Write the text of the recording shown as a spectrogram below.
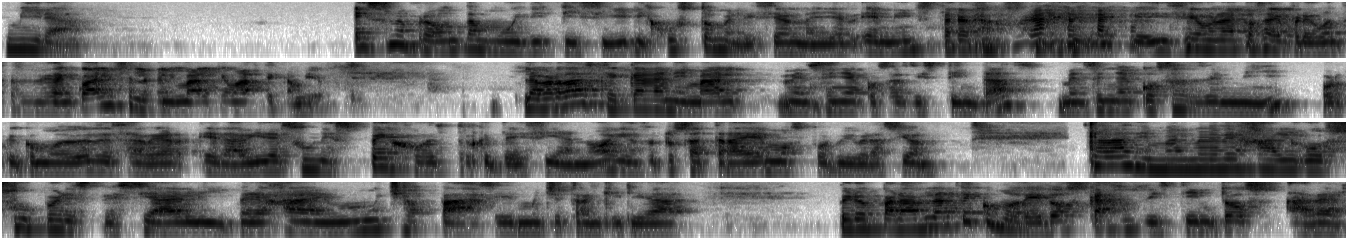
Mira, es una pregunta muy difícil y justo me la hicieron ayer en Instagram. Hice una cosa de preguntas. Me dicen, ¿cuál es el animal que más te cambió? La verdad es que cada animal me enseña cosas distintas, me enseña cosas de mí, porque como debes de saber, la vida es un espejo, es lo que te decía, ¿no? Y nosotros atraemos por vibración. Cada animal me deja algo súper especial y me deja en mucha paz y en mucha tranquilidad. Pero para hablarte como de dos casos distintos, a ver,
